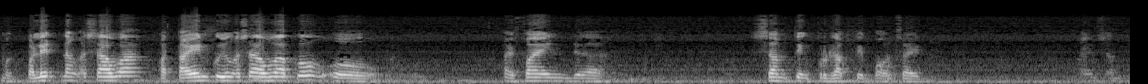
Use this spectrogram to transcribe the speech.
Magpalit ng asawa, patayin ko yung asawa ko, o I find uh, something productive outside. Find something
